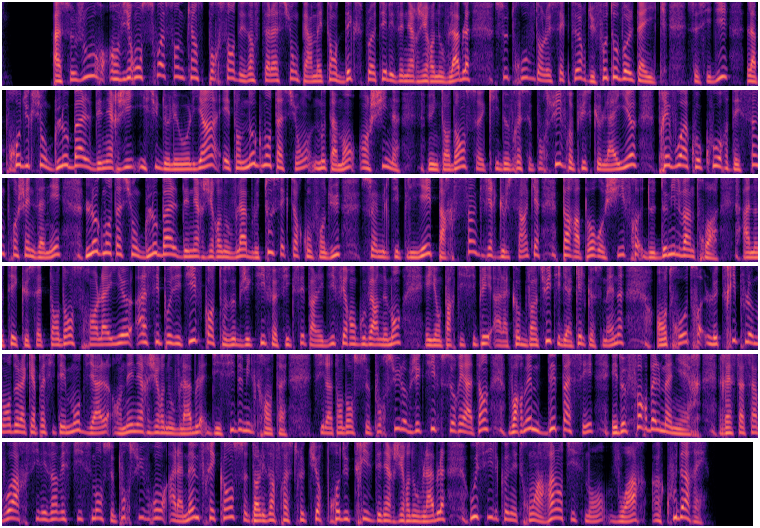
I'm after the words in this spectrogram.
À ce jour, environ 75% des installations permettant d'exploiter les énergies renouvelables se trouvent dans le secteur du photovoltaïque. Ceci dit, la production globale d'énergie issue de l'éolien est en augmentation, notamment en Chine. Une tendance qui devrait se poursuivre puisque l'AIE prévoit qu'au cours des cinq prochaines années, l'augmentation globale d'énergie renouvelable, tout secteur confondu, soit multipliée par 5,5 par rapport aux chiffres de 2023. À noter que cette tendance rend l'AIE assez quant aux objectifs fixés par les différents gouvernements ayant participé à la COP28 il y a quelques semaines, entre autres le triplement de la capacité mondiale en énergie renouvelable d'ici 2030. Si la tendance se poursuit, l'objectif serait atteint, voire même dépassé, et de fort belle manière. Reste à savoir si les investissements se poursuivront à la même fréquence dans les infrastructures productrices d'énergie renouvelable ou s'ils connaîtront un ralentissement, voire un coup d'arrêt.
